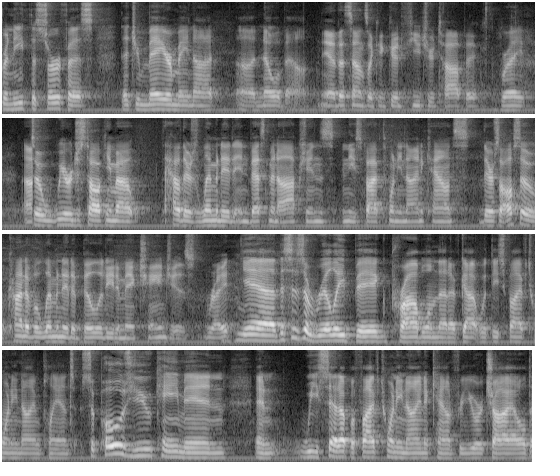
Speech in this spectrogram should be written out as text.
beneath the surface that you may or may not uh, know about. Yeah, that sounds like a good future topic. Right. Uh, so we were just talking about how there's limited investment options in these 529 accounts, there's also kind of a limited ability to make changes, right? Yeah, this is a really big problem that I've got with these 529 plans. Suppose you came in and we set up a 529 account for your child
